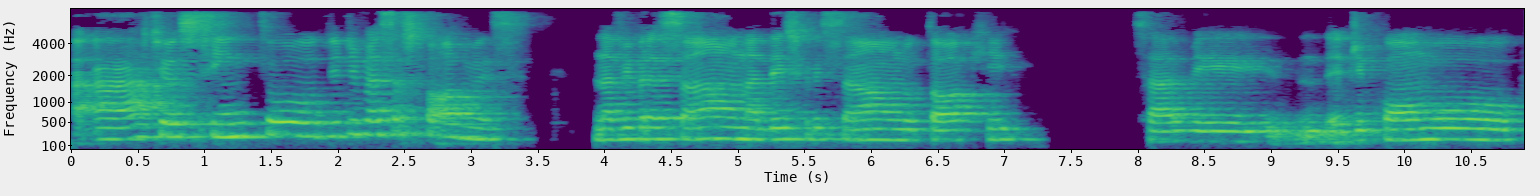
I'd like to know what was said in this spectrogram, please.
A arte eu sinto de diversas formas, na vibração, na descrição, no toque, sabe, de como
